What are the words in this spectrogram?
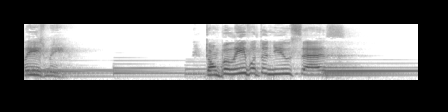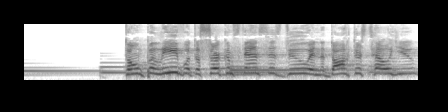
believe me, don't believe what the news says. Don't believe what the circumstances do and the doctors tell you.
